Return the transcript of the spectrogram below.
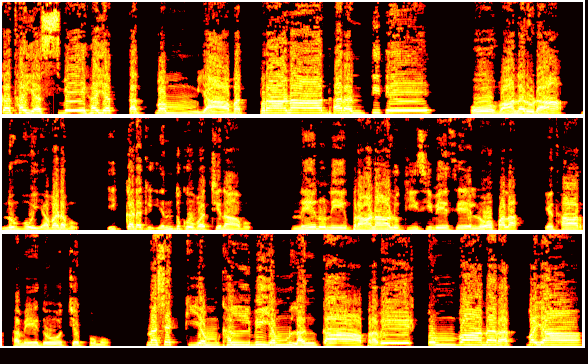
కథయస్వేహయత్తత్వం యావత్ ప్రాణాధరంతితే ఓ వానరుడా నువ్వు ఎవడవు? ఇక్కడికి ఎందుకు వచ్చినావు? నేను నీ ప్రాణాలు తీసివేసే లోపల యథార్థమేదో చెప్పుము. నశక్యం ఖల్వియం లంకా ప్రవేష్టుం వానరత్వయా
